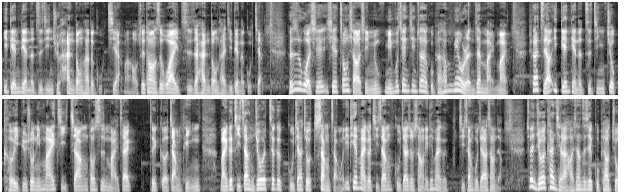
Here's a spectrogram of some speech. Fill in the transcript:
一点点的资金去撼动它的股价嘛。好，所以通常是外资在撼动台积电的股价。可是如果一些一些中小型名名不见经传的股票，它没有人在买卖，所以它只要一点点的资金就可以。比如说你买几张，都是买在。这个涨停买个几张，你就会这个股价就上涨了。一天买个几张，股价就上；一天买个几张，股价就上涨。所以你就会看起来好像这些股票就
